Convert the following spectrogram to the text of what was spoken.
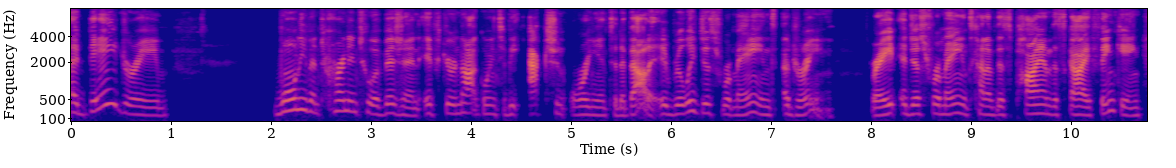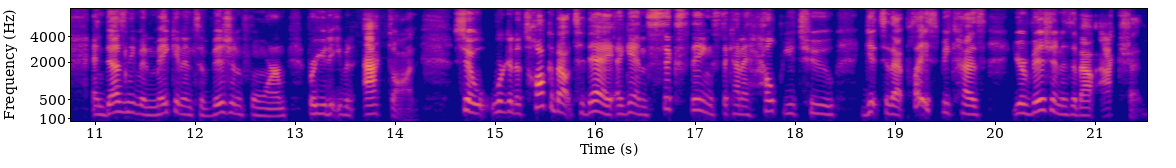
A daydream won't even turn into a vision if you're not going to be action oriented about it. It really just remains a dream right? It just remains kind of this pie in the sky thinking and doesn't even make it into vision form for you to even act on. So, we're going to talk about today, again, six things to kind of help you to get to that place because your vision is about action.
